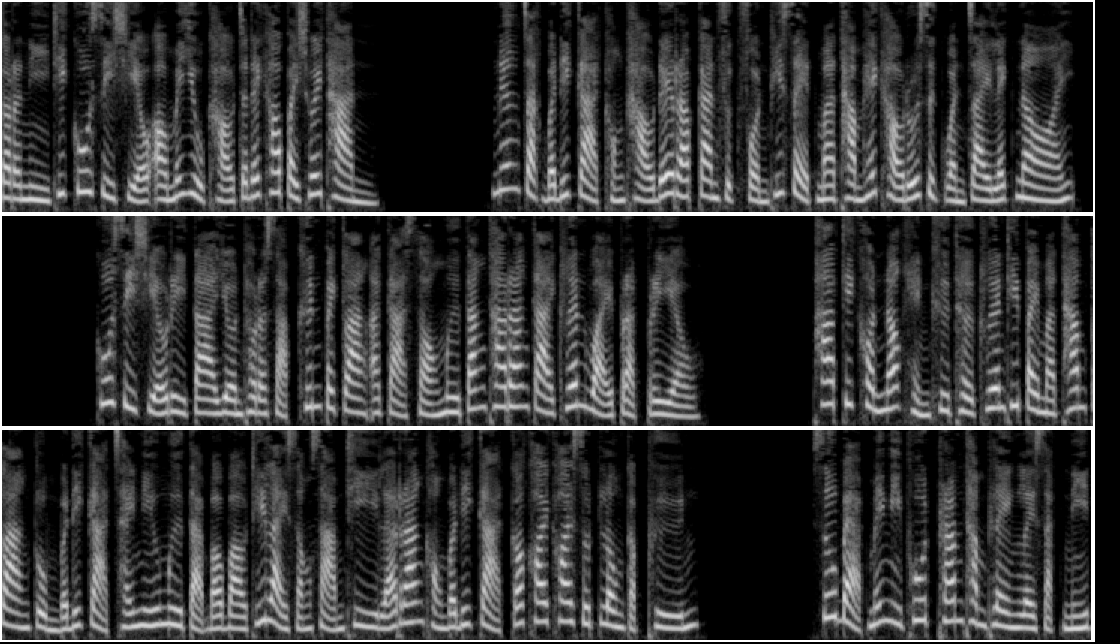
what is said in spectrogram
กรณีที่กู้ซีเฉียวเอาไม่อยู่เขาจะได้เข้าไปช่วยทัน เนื่องจากบดิกาดของเขาได้รับการฝึกฝนพิเศษมาทำให้เขารู้สึกหวั่นใจเล็กน้อย กู้ซีเฉียวรีตาโยนโทรศัพท์ขึ้นไปกลางอากาศสองมือตั้งท่าร่างกายเคลื่อนไหวปรัดเปรียว ภาพที่คนนอกเห็นคือเธอเคลื่อนที่ไปมาท่ามกลางกลุ่มบอดิการ์ดใช้นิ้วมือแตะเบาๆที่ไหล่สองสามที และร่างของบอดิการ์ดก็ค่อยๆสุดลงกับพื้น สู้แบบไม่มีพูดพร่ำทำเพลงเลยสักนิด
